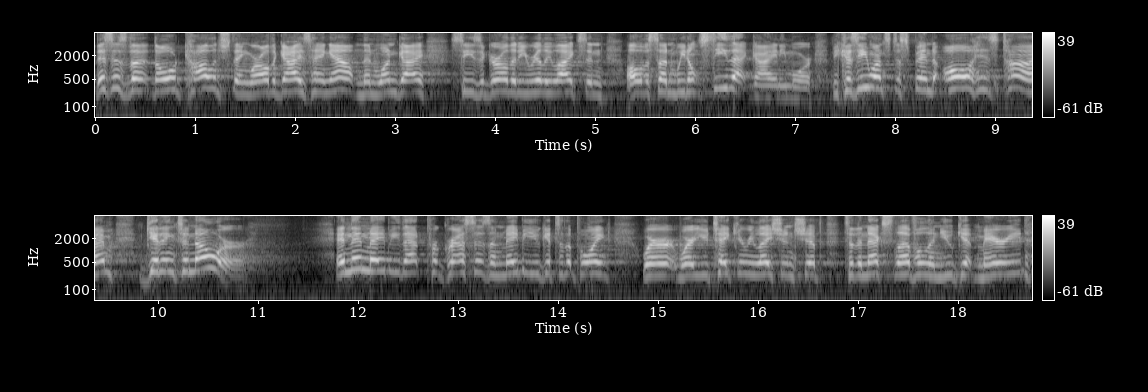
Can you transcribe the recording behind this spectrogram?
This is the, the old college thing where all the guys hang out, and then one guy sees a girl that he really likes, and all of a sudden we don't see that guy anymore because he wants to spend all his time getting to know her. And then maybe that progresses, and maybe you get to the point where, where you take your relationship to the next level and you get married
